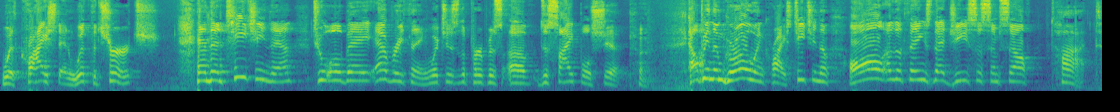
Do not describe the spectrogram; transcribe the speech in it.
with Christ and with the church, and then teaching them to obey everything, which is the purpose of discipleship. Helping them grow in Christ, teaching them all of the things that Jesus himself taught.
